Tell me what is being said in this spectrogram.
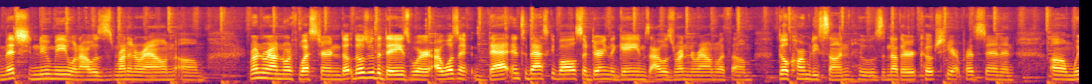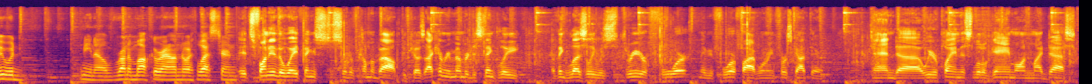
Mitch knew me when I was running around. Um, running around Northwestern, th those were the days where I wasn't that into basketball, so during the games I was running around with um, Bill Carmody's son, who was another coach here at Princeton, and um, we would you know, run amok around Northwestern. It's funny the way things just sort of come about because I can remember distinctly, I think Leslie was three or four, maybe four or five when we first got there. And uh, we were playing this little game on my desk,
